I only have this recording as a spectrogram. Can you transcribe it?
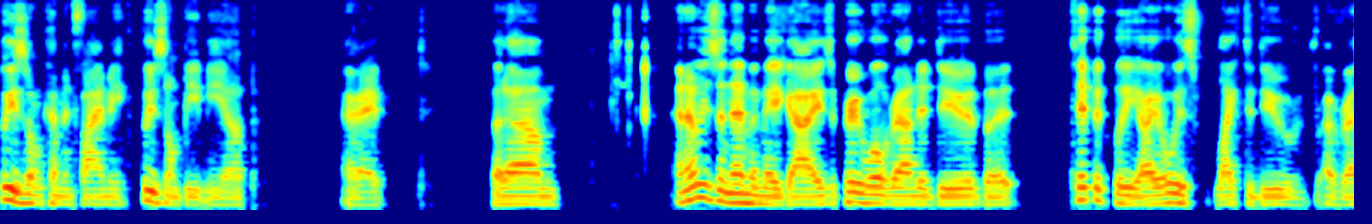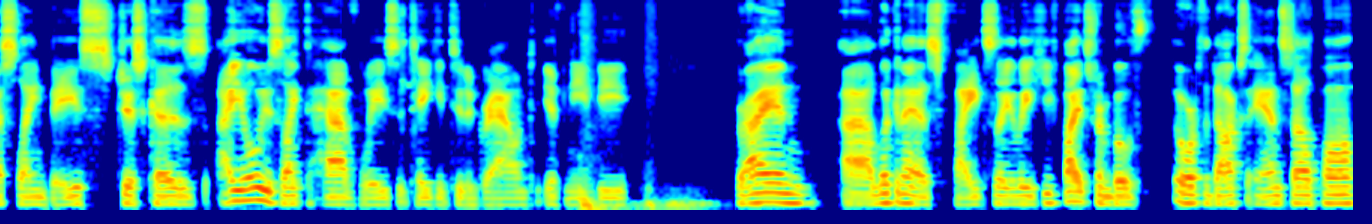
please don't come and find me. Please don't beat me up. All right. But, um, I know he's an MMA guy. He's a pretty well rounded dude, but typically I always like to do a wrestling base just because I always like to have ways to take it to the ground if need be. Bryan, uh, looking at his fights lately, he fights from both orthodox and southpaw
